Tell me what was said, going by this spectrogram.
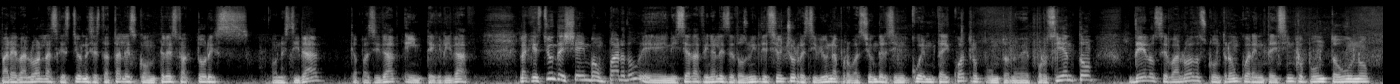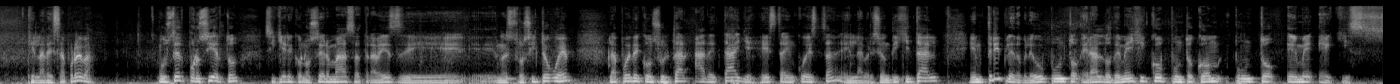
para evaluar las gestiones estatales con tres factores, honestidad, capacidad e integridad. La gestión de Shane Pardo, eh, iniciada a finales de 2018, recibió una aprobación del 54.9% de los evaluados contra un 45.1% que la desaprueba. Usted, por cierto, si quiere conocer más a través de eh, nuestro sitio web, la puede consultar a detalle esta encuesta en la versión digital en www.heraldodemexico.com.mx.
